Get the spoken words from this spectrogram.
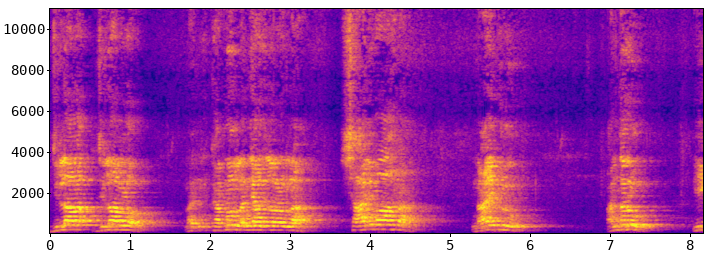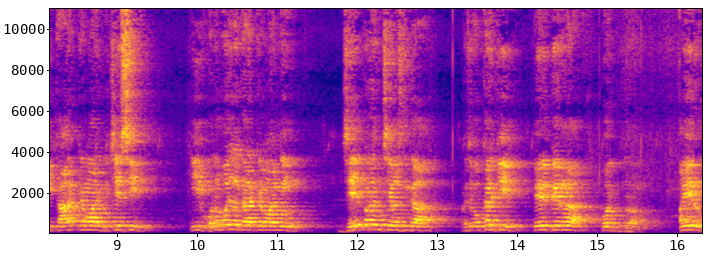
జిల్లా జిల్లాలో కర్నూలు నంద్యాల జిల్లాలో ఉన్న శాలివాహన నాయకులు అందరూ ఈ కార్యక్రమానికి చేసి ఈ వనభోజన కార్యక్రమాన్ని జయప్రదం చేయాల్సిందిగా ప్రతి ఒక్కరికి పేరు పేరున కోరుకుంటున్నాను పేరు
